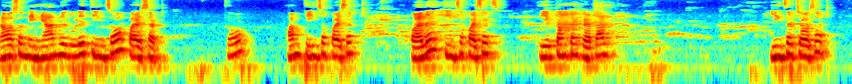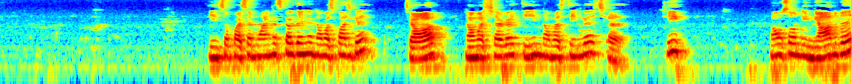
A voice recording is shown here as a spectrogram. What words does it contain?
नौ सौ निन्यानवे गुड़े तीन सौ पैंसठ। तो हम तीन सौ पैंसठ पहले तीन सौ पैंसठ एक कम करके हटा तीन सौ चौंसठ। तीन सौ पैंसठ माइनस कर देंगे नमस पाँच गए, चार नमस छः गए, तीन नमस तीन गए छः ठीक? नौ सौ निन्यानवे,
